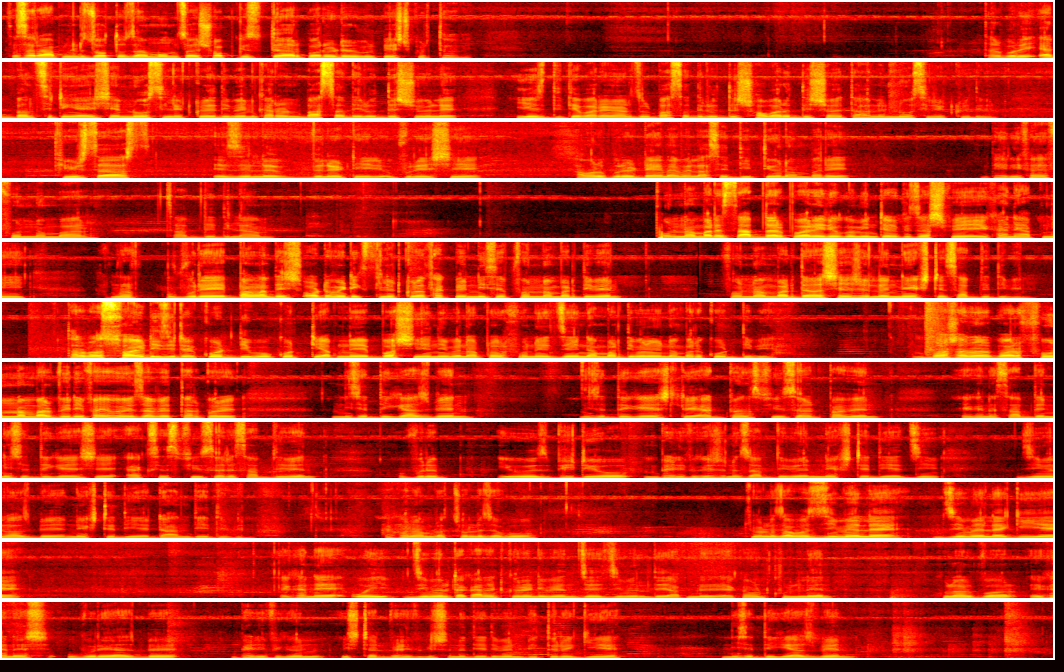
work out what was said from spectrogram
তাছাড়া আপনার যত যা মন চায় সব কিছু দেওয়ার পর ওইটার উপর পেস্ট করতে হবে। তারপরে অ্যাডভান্স সেটিংয়ে এসে নো সিলেক্ট করে দিবেন, কারণ বাচ্চাদের উদ্দেশ্য হলে ইয়েস দিতে পারেন, আর যদি বাচ্চাদের উদ্দেশ্য, সবার উদ্দেশ্য হয়, তাহলে নো সিলেক্ট করে দেবেন। ফিউচার্স এজিলেবিলিটির উপরে এসে, আমার উপরে ড্যানাবেল আছে, দ্বিতীয় নাম্বারে ভেরিফাই ফোন নাম্বার চাপ দিয়ে দিলাম। ফোন নাম্বারে চাপ দেওয়ার পর এরকম ইন্টারফেস আসবে। এখানে আপনি আপনার উপরে বাংলাদেশ অটোমেটিক সিলেক্ট করা থাকবে। নিচে ফোন নাম্বার দিবেন। ফোন নাম্বার দেওয়া শেষ হলে নেক্সটে চাপ দিয়ে দিবেন। তারপর ছয় ডিজিটের কোড দিব। কোডটি আপনি বসিয়ে নেবেন আপনার ফোনে যেই নাম্বার দিবেন ওই নাম্বারে কোড দিবে। বসানোর পর ফোন নাম্বার ভেরিফাই হয়ে যাবে। তারপরে নিচের দিকে আসবেন। নিচের দিকে আসলে অ্যাডভান্স ফিউচার পাবেন। এখানে চাপ দিয়ে নিচের দিকে এসে অ্যাক্সেস ফিউচারে চাপ দিবেন। উপরে ইউজ ভিডিও ভেরিফিকেশনে চাপ দিবেন। নেক্সটে দিয়ে জি, জিমেল আসবে। নেক্সটে দিয়ে ডান দিয়ে দিবেন। এখন আমরা চলে যাব। চলে যাব জিমেলে জিমেলে গিয়ে এখানে ওই জিমেলটা কানেক্ট করে নেবেন। যে জিমেল দিয়ে আপনি অ্যাকাউন্ট খুললেন। খোলার পর এখানে উপরে আসবে। ভেরিফিকেশন, স্টার্ট ভেরিফিকেশনে দিয়ে দিবেন। ভিতরে গিয়ে নিচের দিকে আসবেন।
